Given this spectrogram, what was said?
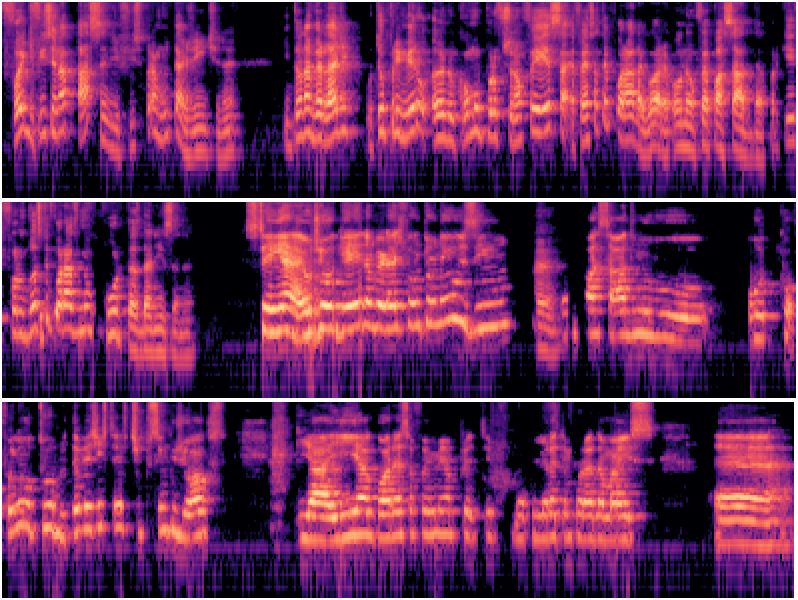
foi difícil, ainda está sendo difícil para muita gente, né? Então, na verdade, o teu primeiro ano como profissional foi essa, foi essa temporada agora, ou não, foi a passada? Porque foram duas temporadas meio curtas da Nissa, né? Sim, é, eu joguei, na verdade, foi um torneiozinho é. ano passado, no, foi em outubro, teve, a gente teve tipo cinco jogos, e aí, agora, essa foi minha, minha primeira temporada mais é,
